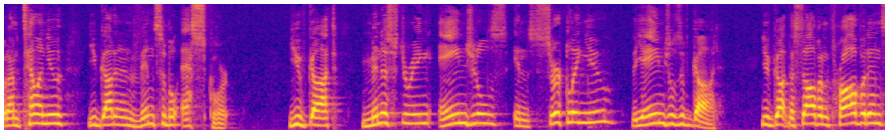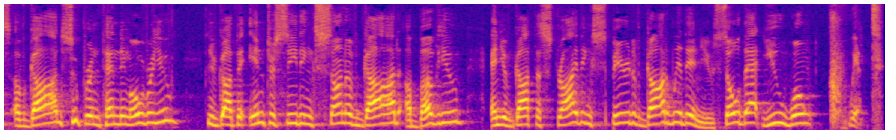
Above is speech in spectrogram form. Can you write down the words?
but I'm telling you, you've got an invincible escort. You've got ministering angels encircling you, the angels of God. You've got the sovereign providence of God superintending over you. You've got the interceding Son of God above you. And you've got the striving Spirit of God within you so that you won't quit.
